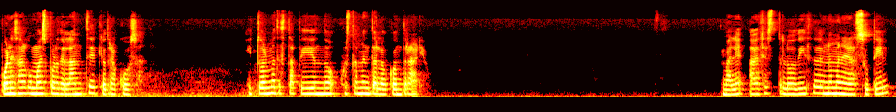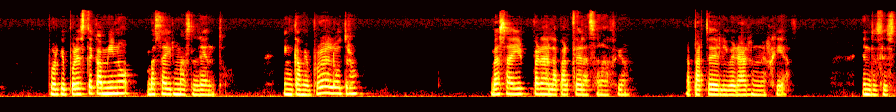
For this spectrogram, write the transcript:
pones algo más por delante que otra cosa. Y tu alma te está pidiendo justamente lo contrario. ¿Vale? A veces te lo dice de una manera sutil porque por este camino vas a ir más lento. En cambio, por el otro vas a ir para la parte de la sanación, la parte de liberar energías. Entonces,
